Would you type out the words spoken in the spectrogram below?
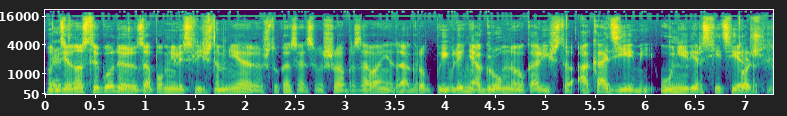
Ну, 90-е годы запомнились лично мне, что касается высшего образования, это появление огромного количества академий, университетов. Точно.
